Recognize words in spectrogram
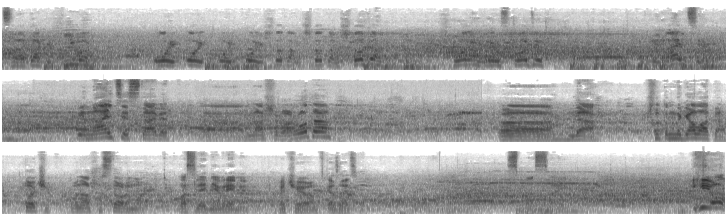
Опасная атака Химок. Ой, ой, ой, ой, что там, что там, что там? Что там происходит? Пенальти. Пенальти ставят э, в наши ворота. А, да, что-то многовато точек в нашу сторону в последнее время, хочу я вам сказать. Спасай. И он...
